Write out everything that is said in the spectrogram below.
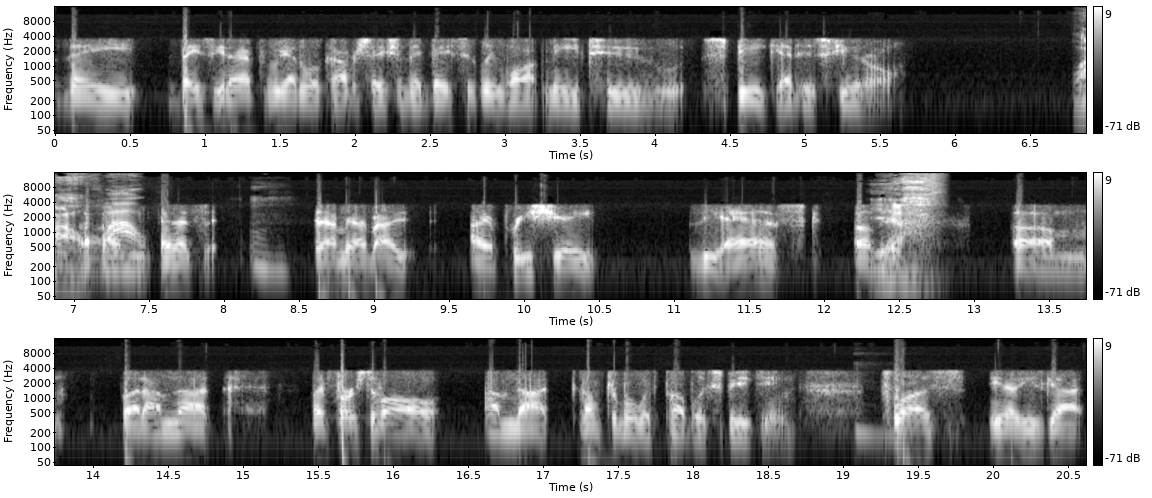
they basically, you know, after we had a little conversation, they basically want me to speak at his funeral. Wow. Um, Wow. and that's, and I mean, I, I I appreciate the ask of Yeah. it, um, but I'm not. Like, first of all, I'm not comfortable with public speaking. Plus, you know, he's got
